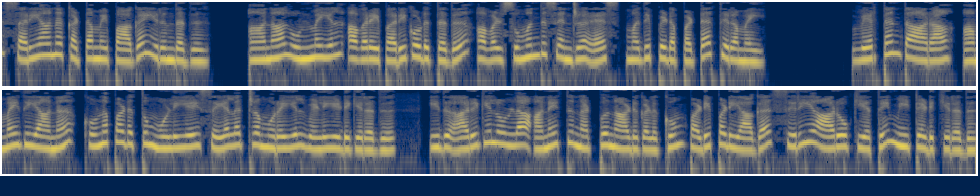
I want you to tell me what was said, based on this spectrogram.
சரியான கட்டமைப்பாக இருந்தது. ஆனால் உண்மையில் அவரை பறிகொடுத்தது அவள் சுமந்து சென்ற எஸ் மதிப்பிடப்பட்ட திறமை. வெர்டன்தாரா அமைதியான குணப்படுத்தும் ஒளியை செயலற்ற முறையில் வெளியிடுகிறது. இது அருகிலுள்ள அனைத்து நட்பு நாடுகளுக்கும் படிப்படியாக சிறிய ஆரோக்கியத்தை மீட்டெடுக்கிறது.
